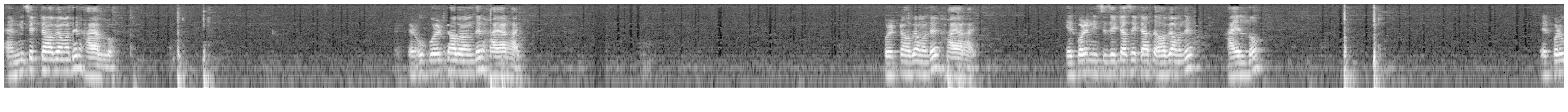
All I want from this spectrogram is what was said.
এন্ড নিচেরটা হবে আমাদের হায়ার লো এর উপরেরটা হবে আমাদের হায়ার হাই উপরেরটা হবে আমাদের হায়ার হাই এরপরে নিচে যেটা আছে, এটা হবে আমাদের হায়ার লো এরপরে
